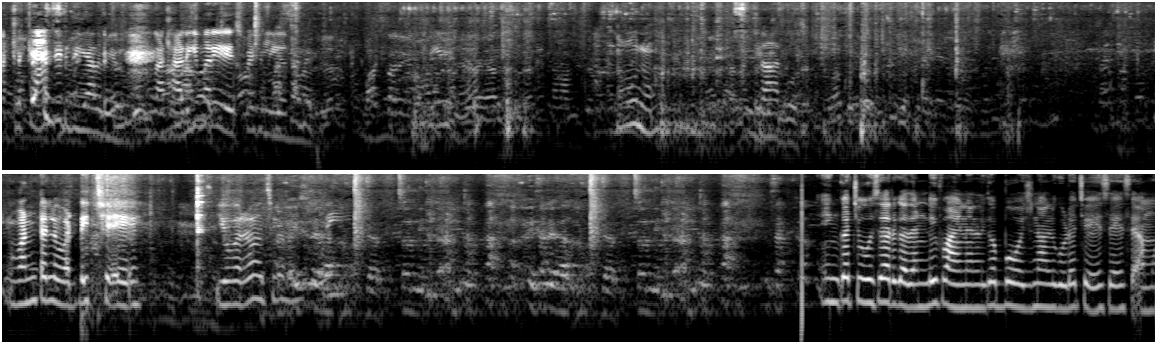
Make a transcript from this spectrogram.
అట్లా క్యాండిడేట్ తీయాలి మీరు. అట్లా అడిగి మరి ఇవ్వదు అవును. వంటలు వడ్డించే యువరాజు. ఇంకా చూసారు కదండి ఫైనల్గా భోజనాలు కూడా చేసేసాము.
